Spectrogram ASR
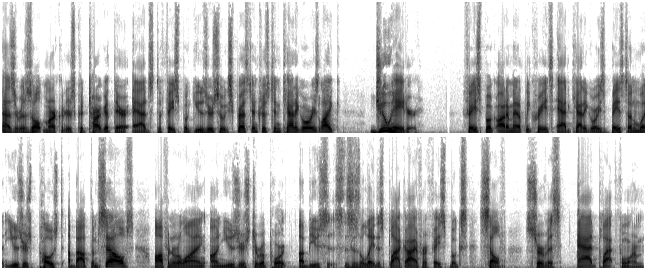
As a result, marketers could target their ads to Facebook users who expressed interest in categories like Jew hater, Facebook automatically creates ad categories based on what users post about themselves, often relying on users to report abuses. This is the latest black eye for Facebook's self service ad platform.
